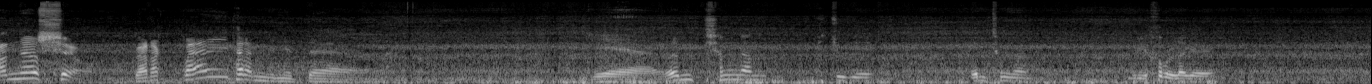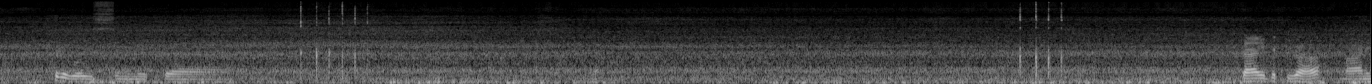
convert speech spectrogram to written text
안녕하세요. 가락바이 다람입니다. 예, 엄청난 빗줄기에 엄청난 물이 허벌나게 흐르고 있습니다. 다이백비가 많이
